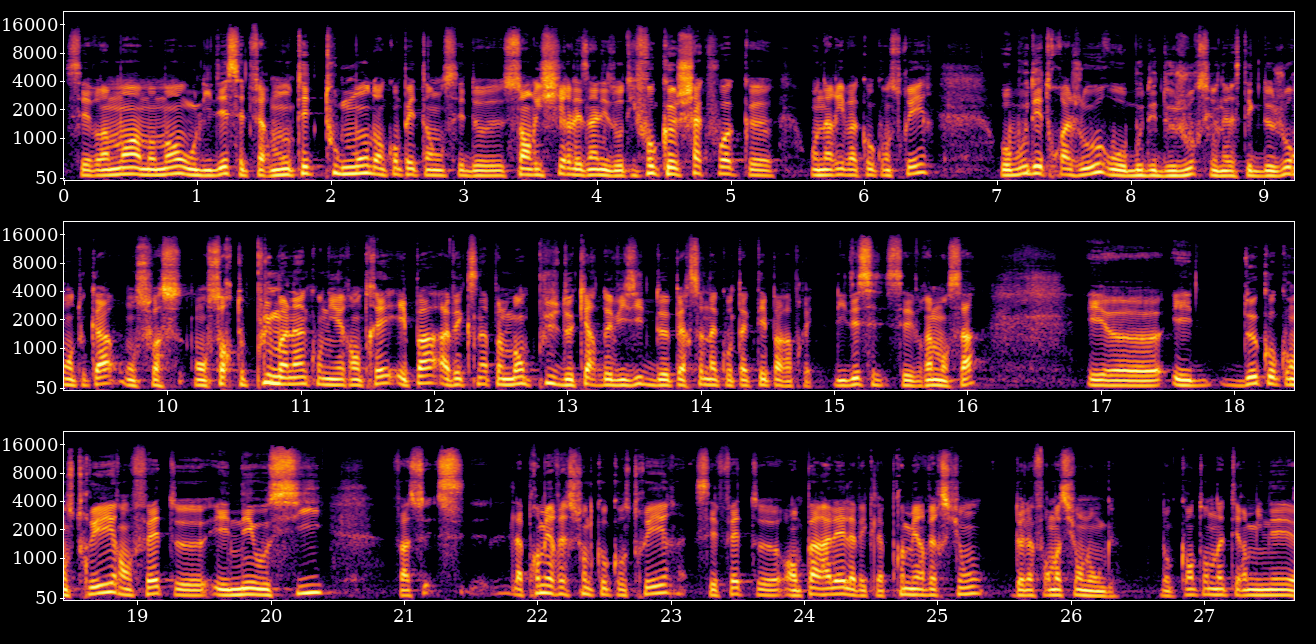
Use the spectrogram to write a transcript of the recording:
C'est vraiment un moment où l'idée c'est de faire monter tout le monde en compétence et de s'enrichir les uns les autres. Il faut que chaque fois qu'on arrive à co-construire, au bout des trois jours ou au bout des deux jours, si on est resté que deux jours en tout cas, on, soit, on sorte plus malin qu'on y est rentré et pas avec simplement plus de cartes de visite de personnes à contacter par après. L'idée c'est vraiment ça. Euh, et, de co-construire, en fait, euh, est né aussi. Enfin, la première version de co-construire s'est faite en parallèle avec la première version de la formation longue. Donc, quand on a terminé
